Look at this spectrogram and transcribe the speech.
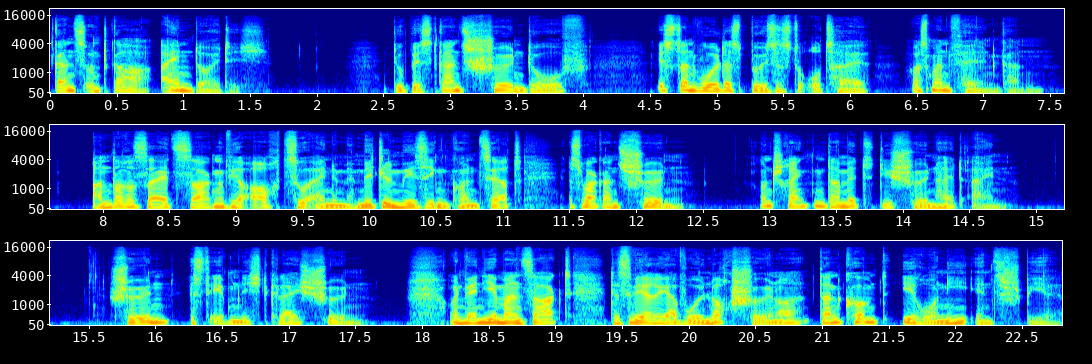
ganz und gar, eindeutig. Du bist ganz schön doof, ist dann wohl das böseste Urteil, was man fällen kann. Andererseits sagen wir auch zu einem mittelmäßigen Konzert, es war ganz schön, und schränken damit die Schönheit ein. Schön ist eben nicht gleich schön. Und wenn jemand sagt, das wäre ja wohl noch schöner, dann kommt Ironie ins Spiel.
